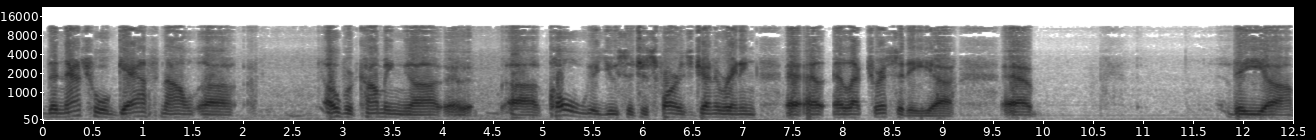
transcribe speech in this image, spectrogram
the natural gas now uh, overcoming uh, uh, uh, coal usage as far as generating uh, electricity. Uh, uh, the uh,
